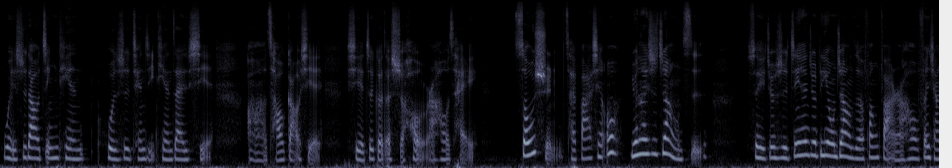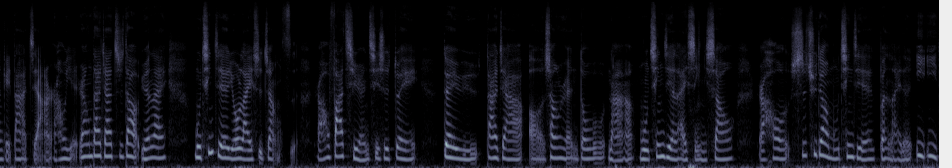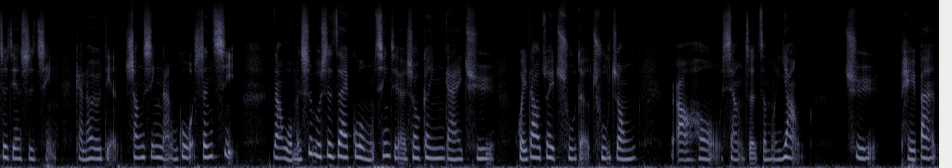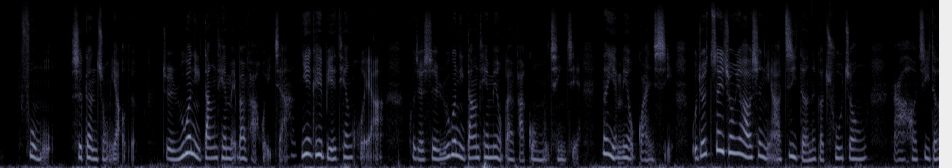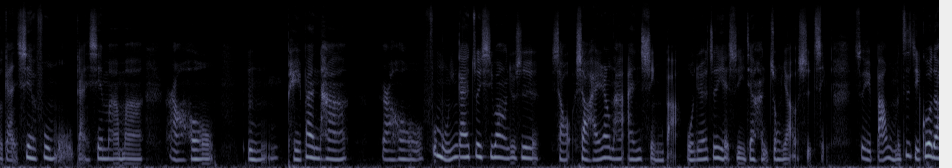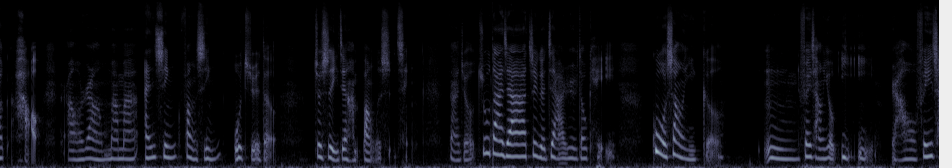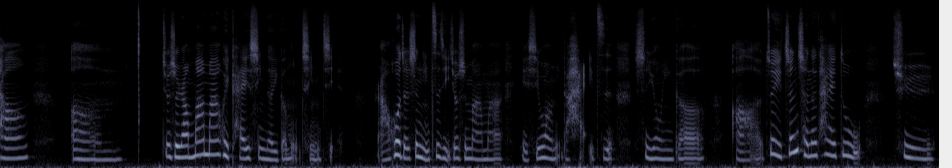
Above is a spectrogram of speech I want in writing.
我也是到今天或者是前几天在写啊草稿写写这个的时候，然后才搜寻，才发现哦，原来是这样子。所以就是今天就利用这样子的方法，然后分享给大家，然后也让大家知道原来母亲节由来是这样子。然后发起人其实对对于大家呃商人都拿母亲节来行销，然后失去掉母亲节本来的意义这件事情，感到有点伤心、难过、生气。那我们是不是在过母亲节的时候更应该去回到最初的初衷，然后想着怎么样？去陪伴父母是更重要的。就是如果你当天没办法回家，你也可以别天回啊。或者是如果你当天没有办法过母亲节，那也没有关系。我觉得最重要的是你要记得那个初衷，然后记得感谢父母，感谢妈妈，然后嗯陪伴他。然后父母应该最希望就是小小孩让他安心吧，我觉得这也是一件很重要的事情。所以把我们自己过得好，然后让妈妈安心放心，我觉得就是一件很棒的事情。那就祝大家这个假日都可以过上一个嗯非常有意义，然后非常嗯就是让妈妈会开心的一个母亲节。然后，或者是你自己就是妈妈，也希望你的孩子是用一个啊最真诚的态度去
